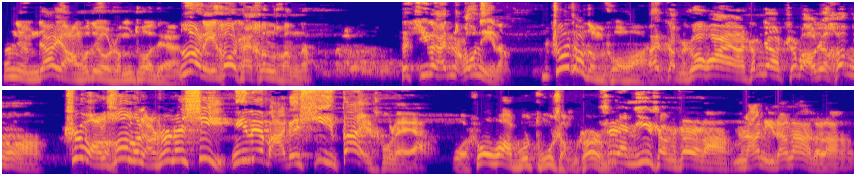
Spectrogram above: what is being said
那你们家养活的有什么特点？饿了以后才哼哼呢，他急了还挠你呢。你这叫怎么说话呀？哎，怎么说话呀？什么叫吃饱就哼哼啊？吃饱了哼哼两声那戏。你得把这戏带出来呀。我说话不是图省事儿吗？是啊，你省事儿了，我们拿你当那个了。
